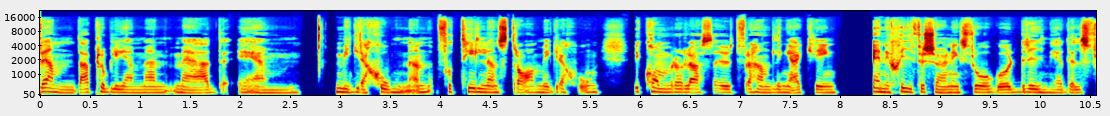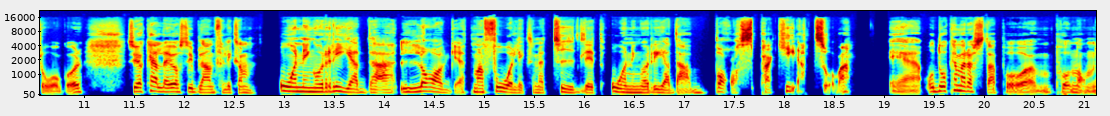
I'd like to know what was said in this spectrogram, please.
Vända problemen med eh, migrationen, få till en stram migration. Vi kommer att lösa ut förhandlingar kring energiförsörjningsfrågor, drivmedelsfrågor. Så jag kallar oss ibland för liksom ordning och reda-laget. Man får liksom ett tydligt ordning och reda baspaket. Så, va? Eh, och då kan man rösta på, på någon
